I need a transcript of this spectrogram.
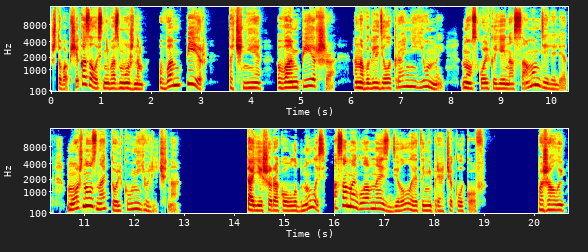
что вообще казалось невозможным, вампир. Точнее, вампирша. Она выглядела крайне юной, но сколько ей на самом деле лет, можно узнать только у нее лично. Та ей широко улыбнулась, а самое главное, сделала это не пряча клыков. Пожалуй,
